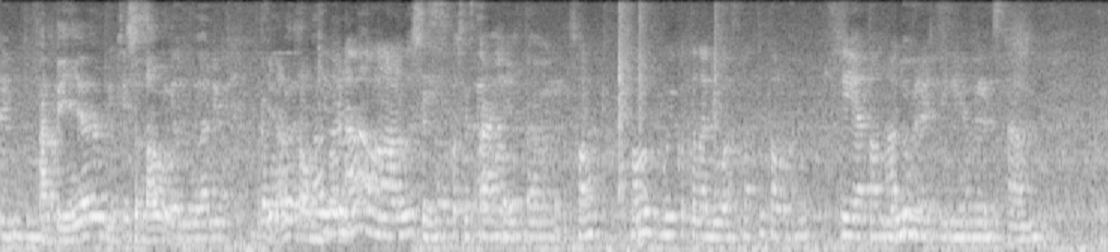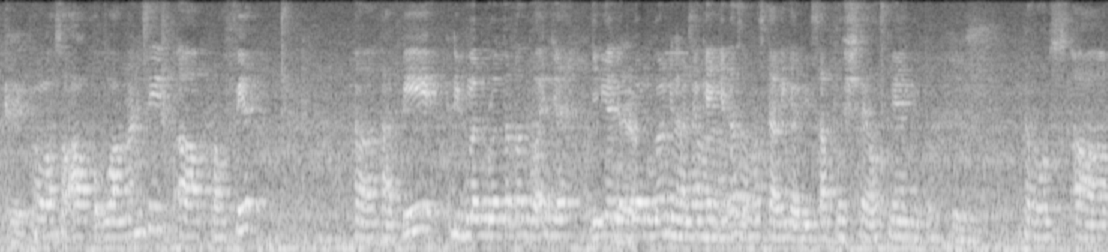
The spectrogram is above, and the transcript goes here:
gitu. Artinya setahun. tiga bulan ya Kinara tahun lalu? Kinara tahun lalu sih. persis Akhir tahun soalnya soalnya gue ikut di Wastra tuh tahun lalu Iya, tahun lalu berarti ya baru setahun. Oke. Kalau soal keuangan sih uh, profit uh, tapi di bulan-bulan tertentu aja. Jadi ada Iya. bulan-bulan di Nggak mana kayak kita sama sekali nggak bisa push salesnya gitu. Hmm. Terus uh,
